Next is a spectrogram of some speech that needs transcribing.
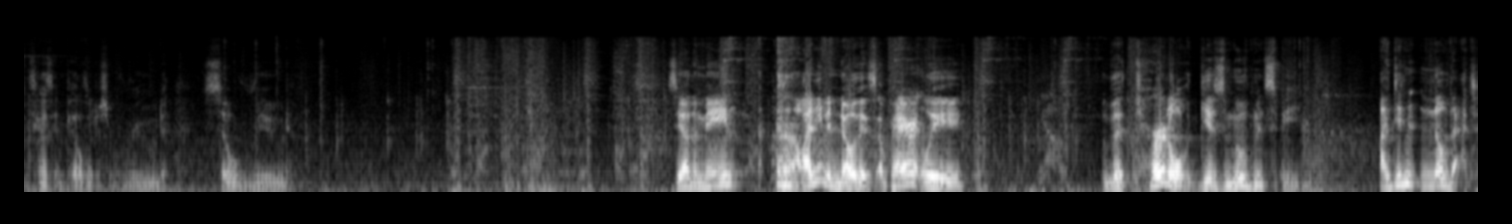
These guys' impales are just rude. So rude. So yeah, the main... I didn't even know this. Apparently, the turtle gives movement speed. I didn't know that.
